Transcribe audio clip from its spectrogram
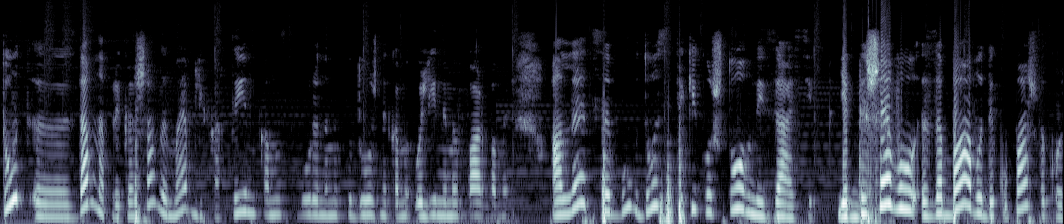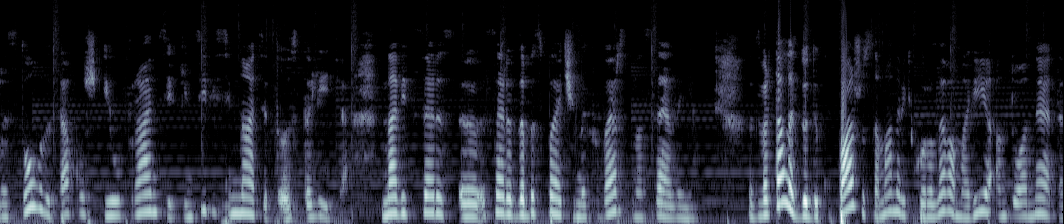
Тут е, здавна прикрашали меблі картинками, створеними художниками, олійними фарбами, але це був досить такий коштовний засіб. Як дешеву забаву декупаж використовували також і у Франції в кінці 18 століття, навіть серед, е, серед забезпечених верст населення. Зверталась до декупажу сама навіть королева Марія Антуанета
